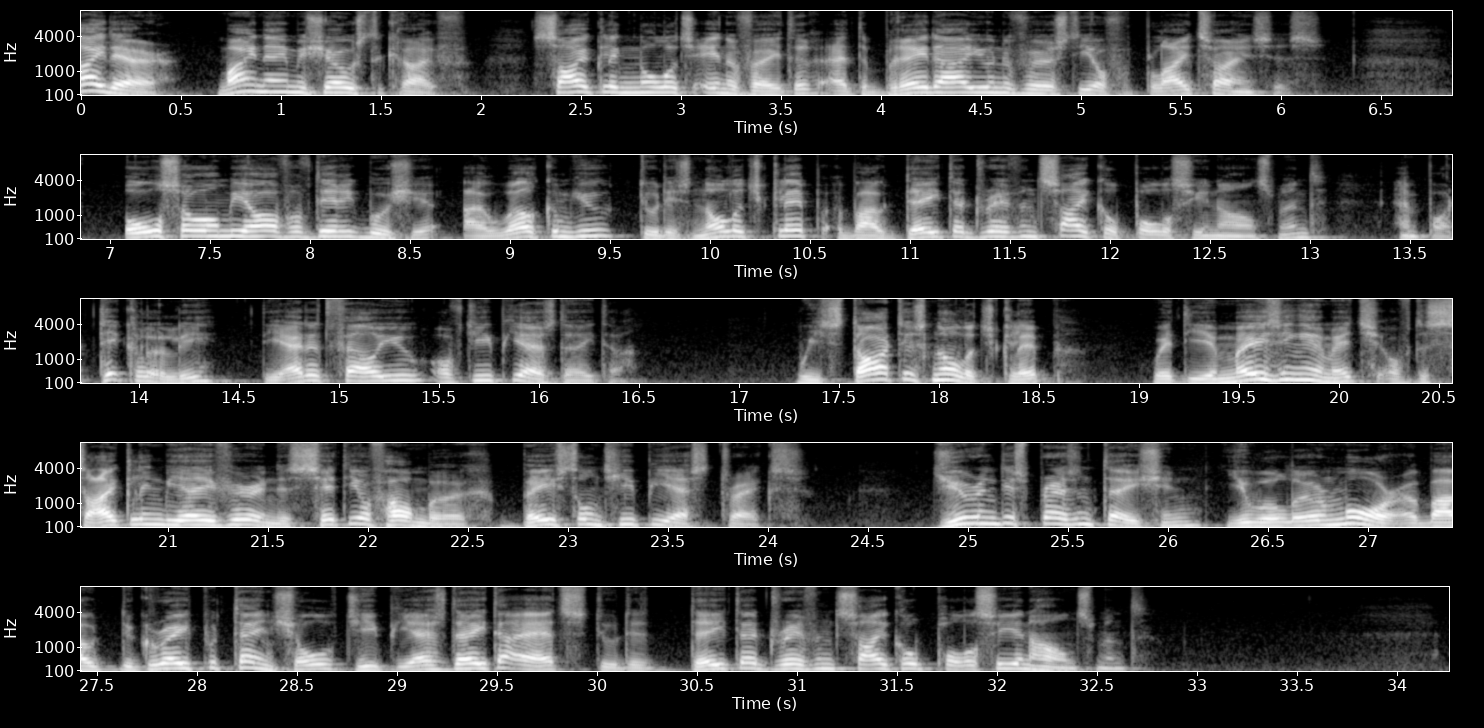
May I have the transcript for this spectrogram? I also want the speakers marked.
Speaker 1: Hi there, my name is Joost de Kruijf, Cycling Knowledge Innovator at the Breda University of Applied Sciences. Also on behalf of Dirk Boesje, I welcome you to this knowledge clip about data-driven cycle policy enhancement and particularly the added value of GPS data. We start this knowledge clip with the amazing image of the cycling behavior in the city of Hamburg based on GPS tracks. During this presentation you will learn more about the great potential GPS data adds to the data-driven cycle policy enhancement.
